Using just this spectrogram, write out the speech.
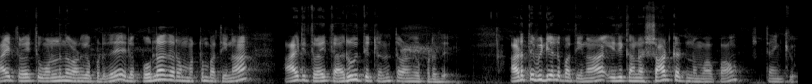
ஆயிரத்தி தொள்ளாயிரத்தி ஒன்றுலேருந்து வழங்கப்படுது. இதில் பொருளாதாரம் மட்டும் பார்த்திங்கன்னா ஆயிரத்தி தொள்ளாயிரத்தி அறுபத்தெட்டுலேருந்து வழங்கப்படுது அடுத்த வீடியோவில் பார்த்தீங்கன்னா இதுக்கான ஷார்ட்கட் நம்ம பார்ப்போம். தேங்க்யூ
